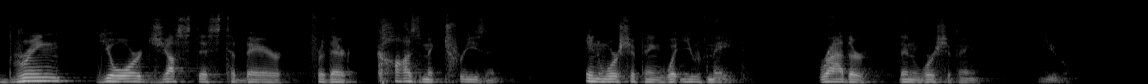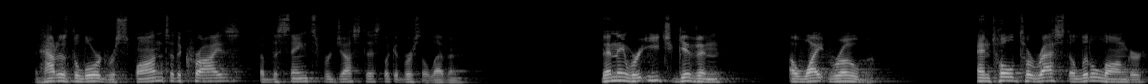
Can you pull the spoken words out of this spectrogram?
Bring your justice to bear for their cosmic treason in worshiping what you've made rather than worshiping you. And how does the Lord respond to the cries of the saints for justice? Look at verse 11. Then they were each given a white robe and told to rest a little longer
